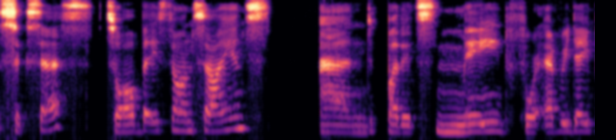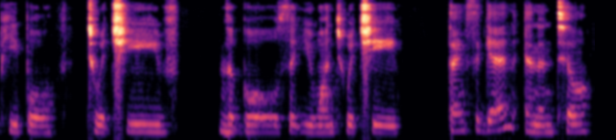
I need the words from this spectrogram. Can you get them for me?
success. It's all based on science, and but it's made for everyday people to achieve the goals that you want to achieve. Thanks again, and until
